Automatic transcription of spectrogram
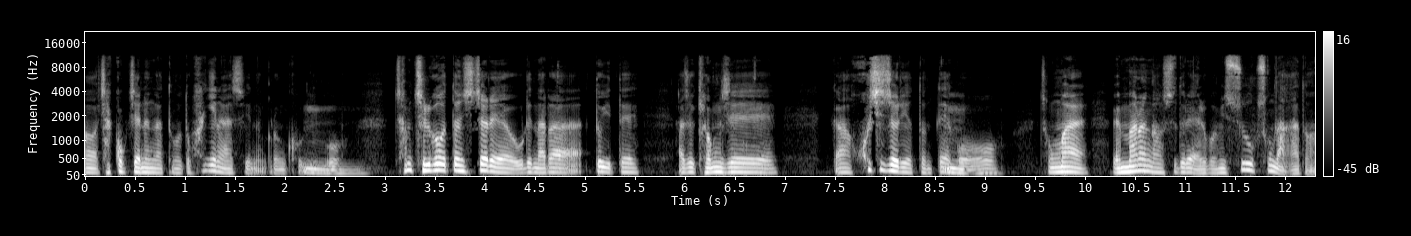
어, 작곡 재능 같은 것도 확인할 수 있는 그런 곡이고 음. 참 즐거웠던 시절이에요. 우리나라 또 이때 아주 경제가 호시절이었던 때고 음. 정말 웬만한 가수들의 앨범이 쑥쑥 나가던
